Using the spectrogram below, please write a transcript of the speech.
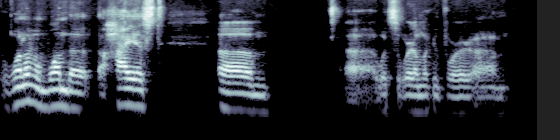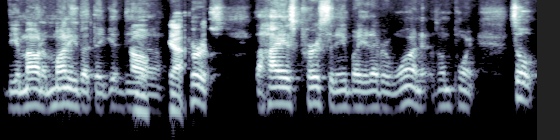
one of them won the, the highest, um, uh, what's the word I'm looking for? Um, the amount of money that they get, the oh, uh, yeah. purse, the highest purse that anybody had ever won at some point. So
